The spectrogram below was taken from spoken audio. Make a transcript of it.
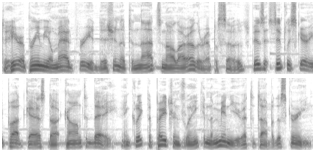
To hear a premium ad free edition of tonight's and all our other episodes, visit simplyscarypodcast.com today and click the patrons link in the menu at the top of the screen.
